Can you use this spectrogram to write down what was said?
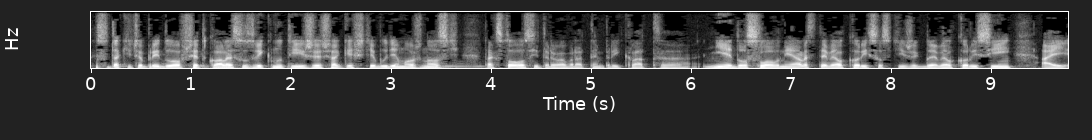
Sú takí, čo prídu o všetko, ale sú zvyknutí, že však ešte bude možnosť, tak z toho si treba brať ten príklad. E, nie doslovný, ale z tej veľkorysosti, že kto je veľkorysý, aj e,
